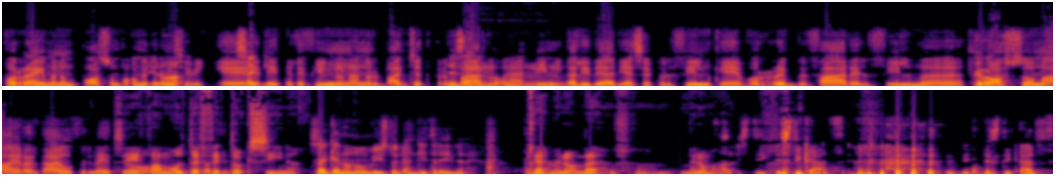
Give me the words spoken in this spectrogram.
vorrei ma non posso, un po' come Io tu non dicevi che sai- nei telefilm non hanno il budget per Esatto, farlo, eh. e qui mi Mm. dà l'idea di essere quel film che vorrebbe fare il film eh, grosso ma in realtà è un filmetto. Sì, fa molto effetto Xina. Sai che non ho visto neanche i trailer. Eh, meno, beh, meno male. Sti, sti cazzi. sti cazzi.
